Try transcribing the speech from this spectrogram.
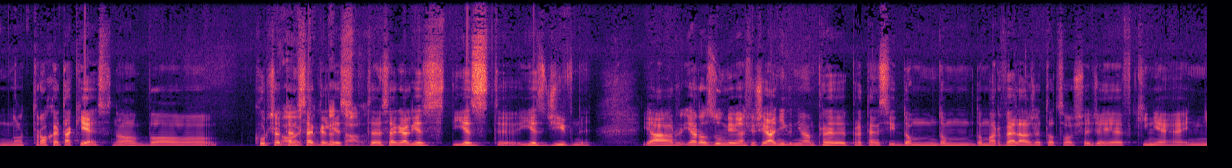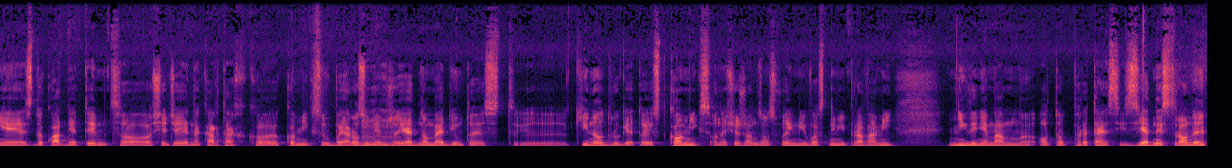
No trochę tak jest, no bo kurczę, ten Oj, serial, jest, ten serial jest, jest, jest dziwny. Ja, ja rozumiem, ja, wiesz, ja nigdy nie mam pre, pretensji do, do, do Marvela, że to, co się dzieje w kinie, nie jest dokładnie tym, co się dzieje na kartach ko komiksów, bo ja rozumiem, mm że jedno medium to jest y, kino, drugie to jest komiks, one się rządzą swoimi własnymi prawami nigdy nie mam o to pretensji. Z jednej strony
